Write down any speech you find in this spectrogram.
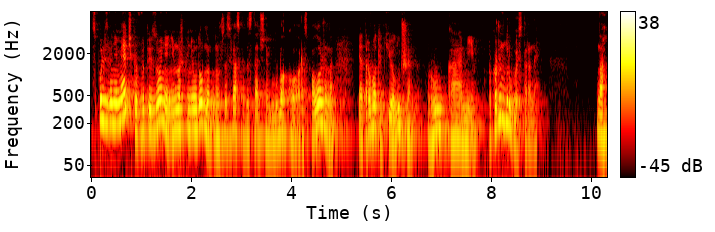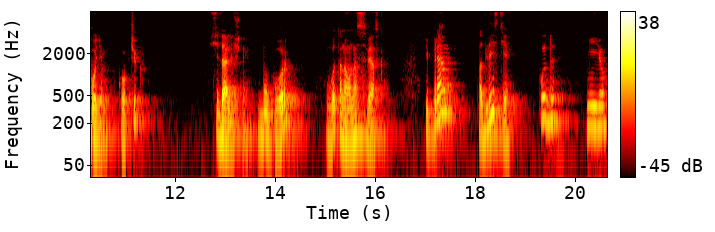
Использование мячиков в этой зоне немножко неудобно, потому что связка достаточно глубоко расположена, и отработать ее лучше руками. Покажу с другой стороны. Находим копчик, седалищный бугор. Вот она у нас связка. И прям подлезьте под нее.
